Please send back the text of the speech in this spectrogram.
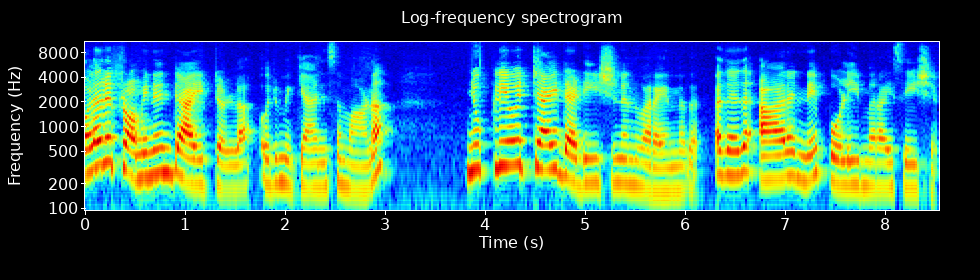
വളരെ പ്രൊമിനന്റ് ആയിട്ടുള്ള ഒരു മെക്കാനിസമാണ് ന്യൂക്ലിയോറ്റൈഡ് അഡീഷൻ എന്ന് പറയുന്നത്. അതായത് ആർ എൻ എ പൊളിമറൈസേഷൻ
